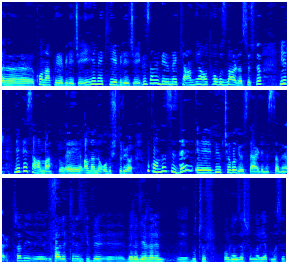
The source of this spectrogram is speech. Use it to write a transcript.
e, konaklayabileceği, yemek yiyebileceği güzel bir mekan yahut havuzlarla süslü bir nefes alma Doğru, e, doğru. alanı oluşturuyor. Bu konuda siz de e, büyük çaba gösterdiniz sanıyorum. Tabii e, ifade ettiğiniz gibi e, belediyelerin e, bu tür organizasyonları yapması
